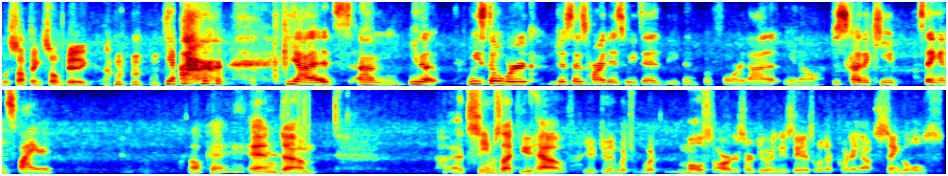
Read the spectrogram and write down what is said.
with something so big. Yeah, yeah, it's um, you know, we still work just as hard as we did even before that. You know, just gotta keep staying inspired. Okay, and um, it seems like you have you're doing what what most artists are doing these days, where they're putting out singles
